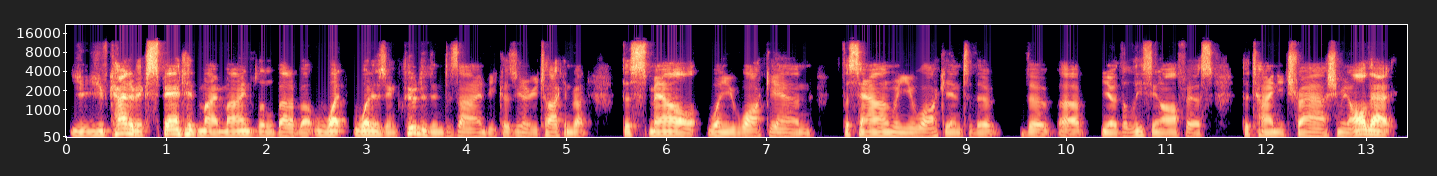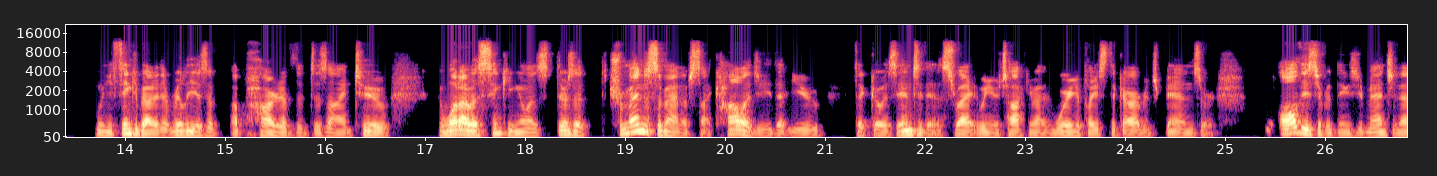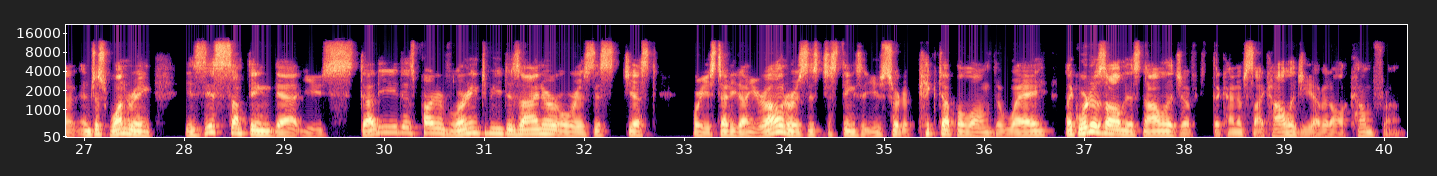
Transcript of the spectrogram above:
you, have kind of expanded my mind a little bit about what what is included in design because you know you're talking about the smell when you walk in, the sound when you walk into the the uh, you know the leasing office, the tiny trash. I mean, all that when you think about it, it really is a, a part of the design too. And what I was thinking was there's a tremendous amount of psychology that you that goes into this, right? When you're talking about where you place the garbage bins or all these different things you mentioned. I'm just wondering, is this something that you studied as part of learning to be a designer, or is this just where you studied on your own, or is this just things that you sort of picked up along the way? Like, where does all this knowledge of the kind of psychology of it all come from?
